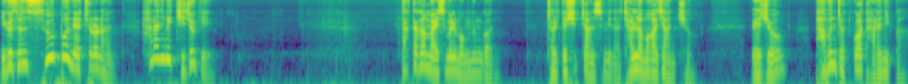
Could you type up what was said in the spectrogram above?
이것은 슈퍼 내추럴한 하나님의 기적이에요. 딱딱한 말씀을 먹는 것 절대 쉽지 않습니다. 잘 넘어가지 않죠. 왜죠? 밥은 젖과 다르니까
